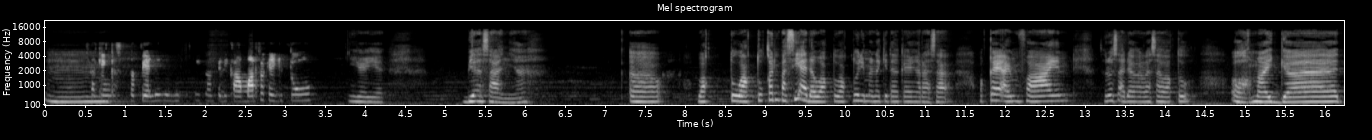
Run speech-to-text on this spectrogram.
Hmm, saking kesepiannya kayak gitu sih sampai di kamar tuh kayak gitu iya iya. Biasanya eh, waktu-waktu kan pasti ada waktu-waktu di mana kita kayak ngerasa oke I'm fine. Terus ada ngerasa waktu oh my god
